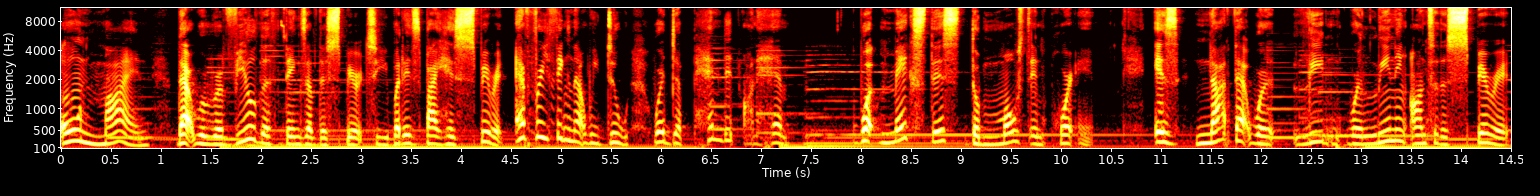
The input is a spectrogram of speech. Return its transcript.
own mind that will reveal the things of the Spirit to you, but it's by His Spirit. Everything that we do, we're dependent on Him. What makes this the most important is not that we're leading, we're leaning onto the Spirit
